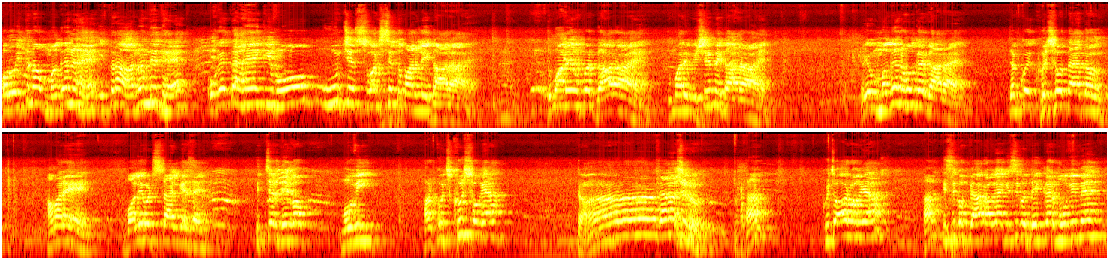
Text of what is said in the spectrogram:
और वो इतना मगन है, इतना आनंदित है। वो कहता है कि वो ऊँचे स्वर से तुम्हारे लिए गा रहा है। तुम्हारे ऊपर गा रहा है, तुम्हारे विषय में गा रहा है। वो मगन होकर गा रहा है। जब कोई खुश होता है तो हमारे बॉलीवुड स्टाइल कैसे पिक्चर देखो, मूवी, और कुछ खुश हो गया गाना शुरू। हाँ? कुछ और हो गया? हाँ? किसी को प्यार हो गया, किसी को देखकर मूवी में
